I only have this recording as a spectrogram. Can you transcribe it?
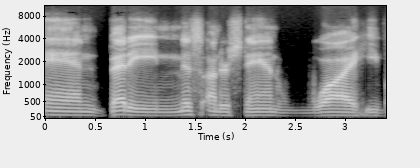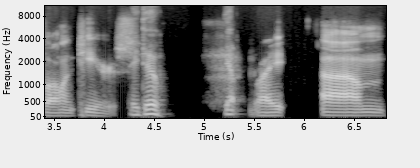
and Betty misunderstand why he volunteers. They do. Yep. Right? Um,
